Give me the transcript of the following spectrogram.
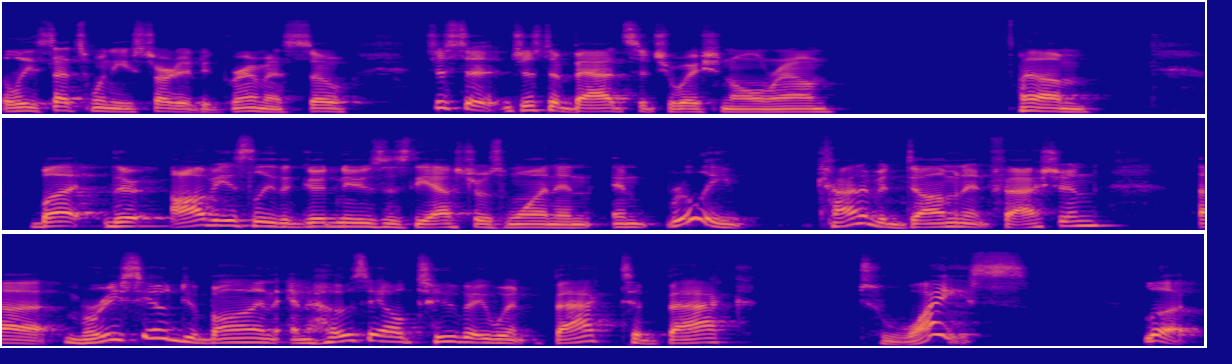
At least that's when he started to grimace. So just a just a bad situation all around. Um, but there obviously the good news is the Astros won and and really kind of in dominant fashion. Uh, Mauricio Dubon and Jose Altuve went back to back twice. Look,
